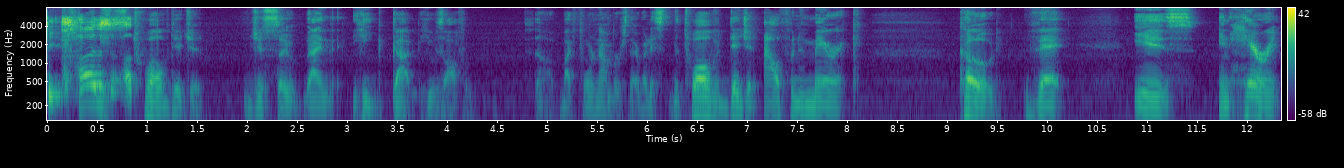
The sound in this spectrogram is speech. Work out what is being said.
because it's of 12 digit. Just so I, he got he was off uh, by four numbers there, but it's the 12-digit alphanumeric code that is inherent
